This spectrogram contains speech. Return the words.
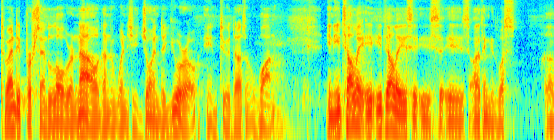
20% lower now than when she joined the euro in 2001. In Italy, Italy is, is, is I think it was uh,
